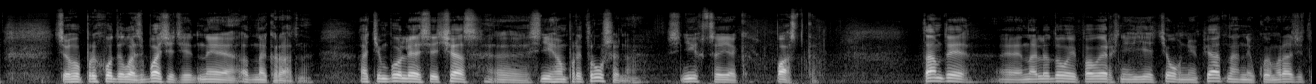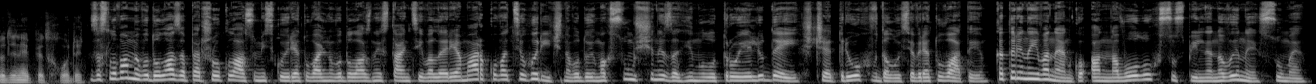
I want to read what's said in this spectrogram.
цього приходилось бачити неоднократно. А тим більше зараз е, снігом притрушено. Сніг це як пастка. Там, де е, на льодовій поверхні є темні п'ятна, ні в коєму разі туди не підходить. За словами водолаза першого класу міської рятувально-водолазної станції Валерія Маркова, цьогоріч на водоймах Сумщини загинуло троє людей. Ще трьох вдалося врятувати. Катерина Іваненко, Анна Волух, Суспільне новини, Суми.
